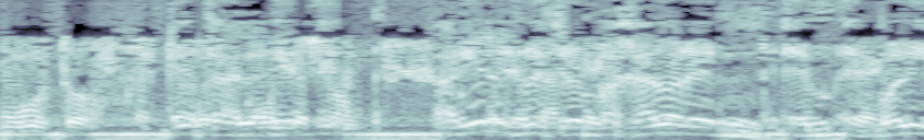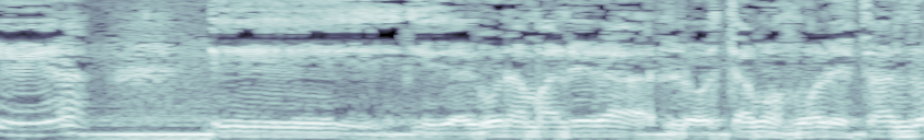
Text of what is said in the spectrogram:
un gusto. ¿Qué tal, Ariel? Ariel es nuestro embajador en, en, Bolivia y, y, de alguna manera lo estamos molestando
